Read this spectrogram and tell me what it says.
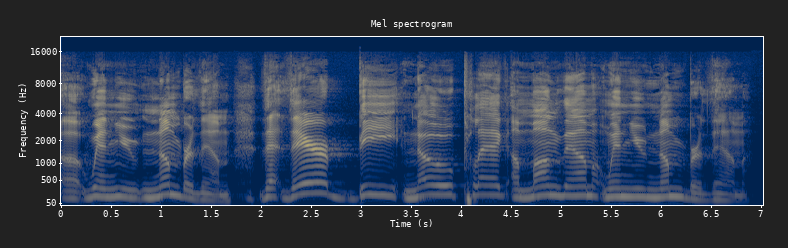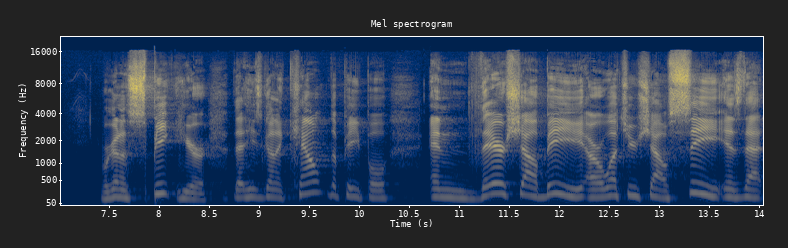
uh, when you number them, that there be no plague among them when you number them. We're going to speak here that he's going to count the people, and there shall be, or what you shall see, is that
